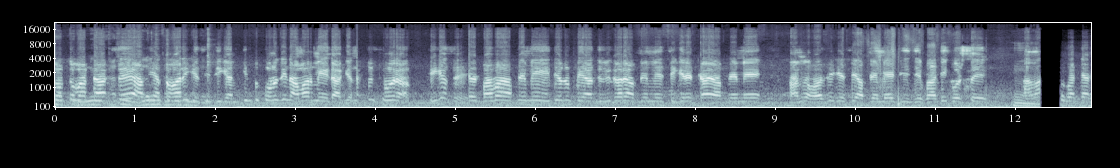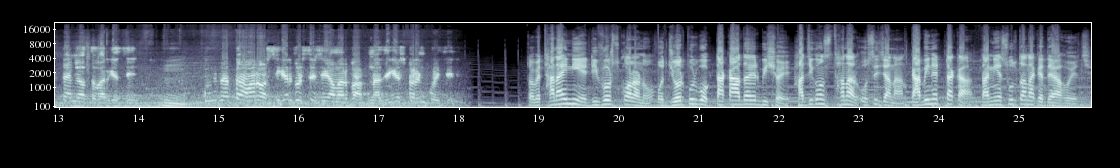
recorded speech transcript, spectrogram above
যতবার ডাকছে আমি এতবারই গেছি জিগান কিন্তু কোনোদিন আমার মেয়ে ডাকে না। সৌরভ, ঠিক আছে? বাবা আপনি মেয়ে এই জন্য বেয়াদবি করে আপনি মেয়ে সিগারেট খায় আপনি মেয়ে আমি হজে গেছি আপনি মেয়ে যে পার্টি করছে আমার অতবার ডাকতে আমি অতবার গেছি। আমার অস্বীকার করছে সে আমার বাপ না। জিজ্ঞেস করেন কইছি তবে থানায় নিয়ে ডিভোর্স করানো ও জোরপূর্বক টাকা আদায়ের বিষয়ে হাজিগঞ্জ থানার ওসি জানান কাবিনের টাকা তানিয়া সুলতানাকে দেয়া হয়েছে।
